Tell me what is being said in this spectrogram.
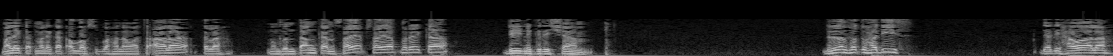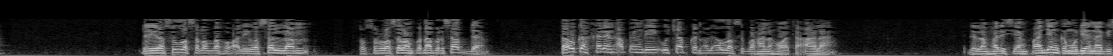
Malaikat-malaikat Allah Subhanahu wa taala telah membentangkan sayap-sayap mereka di negeri Syam. Dalam satu hadis dari Hawalah dari Rasulullah sallallahu alaihi wasallam, Rasulullah SAW pernah bersabda, "Tahukah kalian apa yang diucapkan oleh Allah Subhanahu wa taala?" Dalam hadis yang panjang kemudian Nabi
